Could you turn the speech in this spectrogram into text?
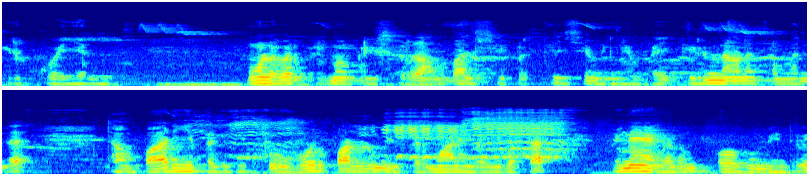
திருக்கோயில். மூலவர் பிரம்மபுரீஸ்வரர் அம்பாள் ஸ்ரீ பிரத்யேசமிங்கம்பை திருஞான சம்பந்த தாம் பாடிய பதிவிற்கு ஒவ்வொரு பாடலும் இப்பெருமானை வழிபட்டார். விநாயகரும் போகும் என்று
